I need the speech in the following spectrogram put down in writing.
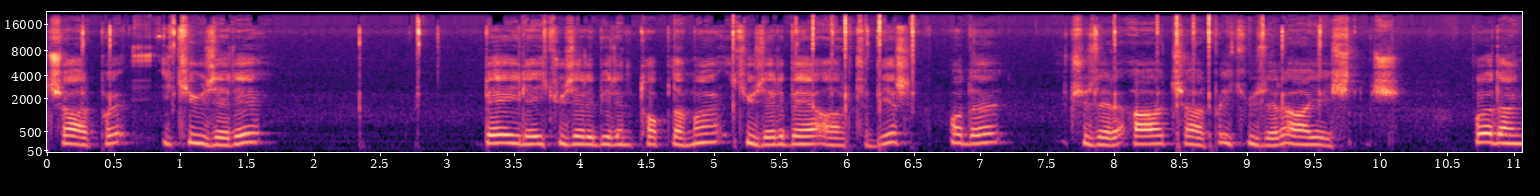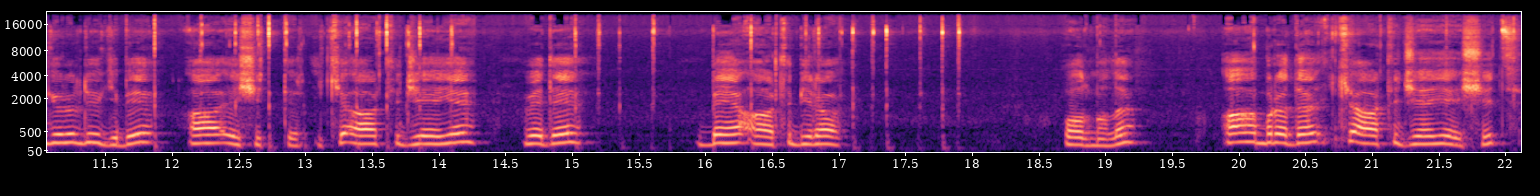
çarpı 2 üzeri B ile 2 üzeri 1'in toplamı 2 üzeri B artı 1. O da 3 üzeri A çarpı 2 üzeri A'ya eşitmiş. Buradan görüldüğü gibi A eşittir 2 artı C'ye ve de B artı 1'e olmalı. A burada 2 artı C'ye eşit.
